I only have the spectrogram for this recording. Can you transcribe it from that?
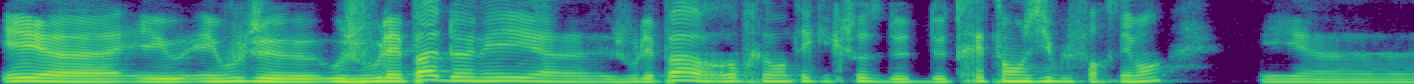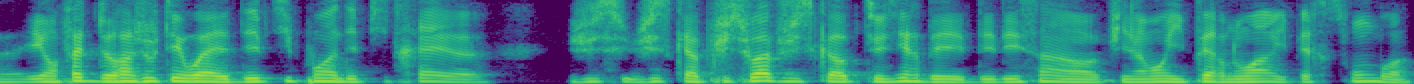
Et, euh, et, et, où je où je voulais pas donner, euh, je voulais pas représenter quelque chose de, de très tangible forcément, et, euh, et en fait de rajouter ouais des petits points, des petits traits euh, jusqu'à plus soif, jusqu'à obtenir des, des dessins euh, finalement hyper noirs, hyper sombres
